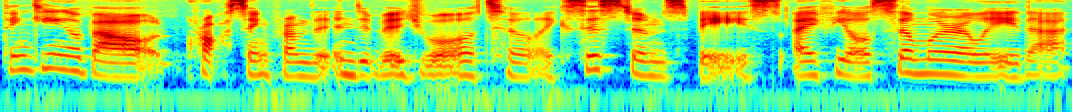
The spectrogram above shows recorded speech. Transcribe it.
Thinking about crossing from the individual to like system space, I feel similarly that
